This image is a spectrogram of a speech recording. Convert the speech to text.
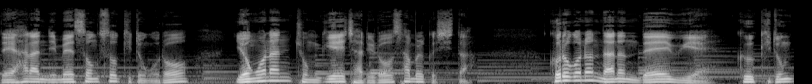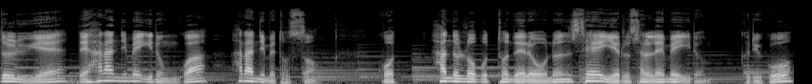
내 하나님의 성소 기둥으로 영원한 종기의 자리로 삼을 것이다. 그러고는 나는 내 위에 그 기둥들 위에 내 하나님의 이름과 하나님의 도성, 곧 하늘로부터 내려오는 새 예루살렘의 이름, 그리고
